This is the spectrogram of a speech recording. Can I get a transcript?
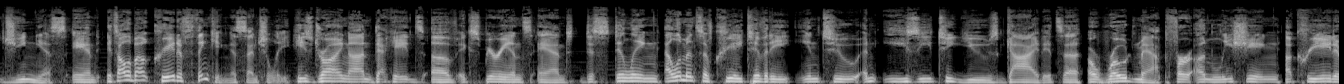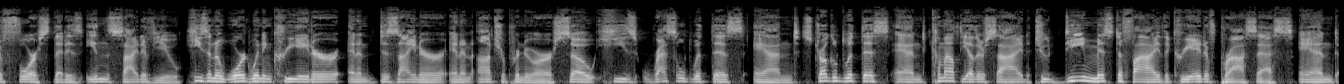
genius. And it's all about creative thinking, essentially. He's drawing on decades of experience and distilling elements of creativity into an easy to use guide. It's a, a roadmap for unleashing a creative force that is inside of you. He's an award winning creator and a designer and an entrepreneur. So he's wrestled with this and and struggled with this and come out the other side to demystify the creative process and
